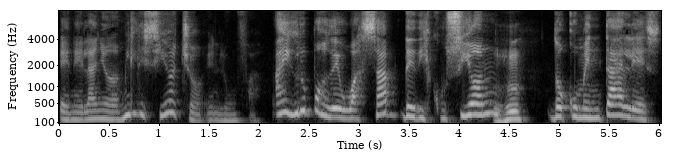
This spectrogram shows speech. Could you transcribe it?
en el año 2018 en Lunfa. Hay grupos de WhatsApp de discusión, documentales,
